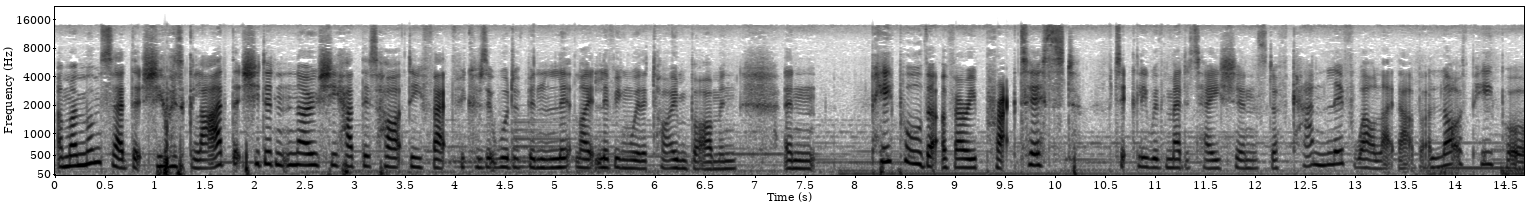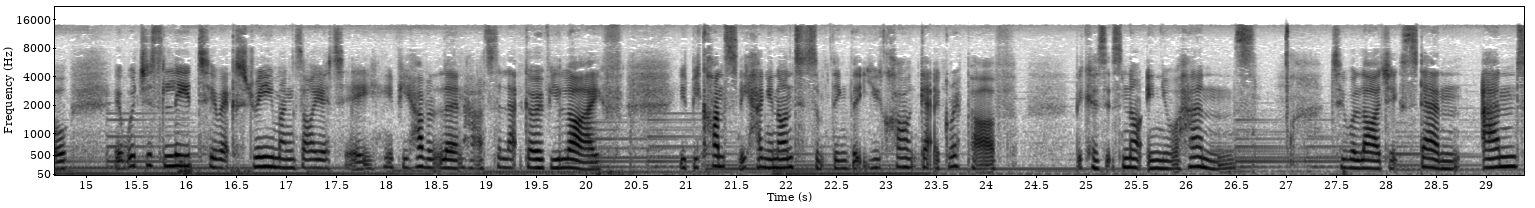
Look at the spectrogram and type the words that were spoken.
And my mum said that she was glad that she didn't know she had this heart defect because it would have been lit like living with a time bomb. And, and people that are very practiced, particularly with meditation and stuff, can live well like that. But a lot of people, it would just lead to extreme anxiety if you haven't learned how to let go of your life. You'd be constantly hanging on to something that you can't get a grip of because it's not in your hands to a large extent. And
